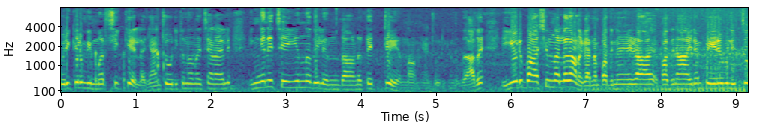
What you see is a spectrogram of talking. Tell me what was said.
ഒരിക്കലും വിമർശിക്കുകയല്ല. ഞാൻ ചോദിക്കുന്നതെന്ന് വെച്ചാൽ ഇങ്ങനെ ചെയ്യുന്നതിൽ എന്താണ് തെറ്റ് എന്നാണ് ഞാൻ ചോദിക്കുന്നത്. അത് ഈ ഒരു ഭാഷ്യം നല്ലതാണ്. കാരണം പതിനേഴാ പതിനായിരം പേര് വിളിച്ച്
